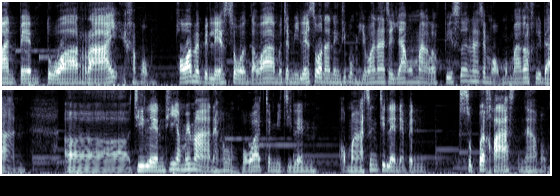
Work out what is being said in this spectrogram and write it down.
มันเป็นตัวร้ายครับผม เพราะว่ามันเป็นเลสโซนแต่ว่ามันจะมีเลสโซนอันหนึ่งที่ผมคิดว่าน่าจะยากมากๆแล้วฟิเซอร์น่าจะเหมาะมากๆก็คือด่านเอ่อจีเลนที่ยังไม่มานะครับผมเพราะว่าจะมีจีเลนออกมาซึ่งจีเลนเนี่ยเป็นซูเปอร์คลาสนะครับผม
